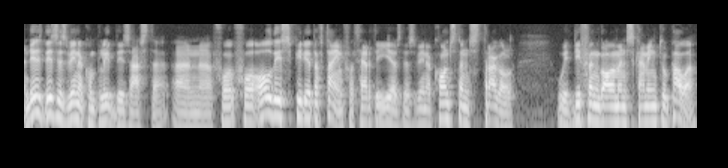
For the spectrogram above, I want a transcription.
And this, this has been a complete disaster. And uh, for, for all this period of time, for 30 years, there's been a constant struggle with different governments coming to power.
